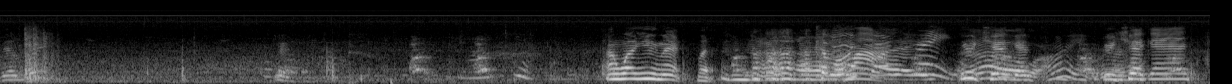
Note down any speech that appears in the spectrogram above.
Feel good? I want you next, but. Come on, Mom. Three. You chicken. Oh, You chicken.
